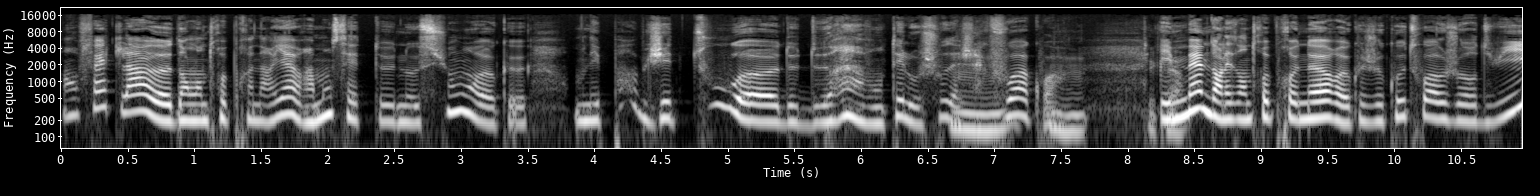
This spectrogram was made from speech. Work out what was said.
En fait, là, euh, dans l'entrepreneuriat, vraiment cette notion qu'on euh, que on n'est pas obligé de tout de, réinventer l'eau chaude à chaque mmh fois, quoi. Mmh et même dans les entrepreneurs euh, que je côtoie aujourd'hui,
